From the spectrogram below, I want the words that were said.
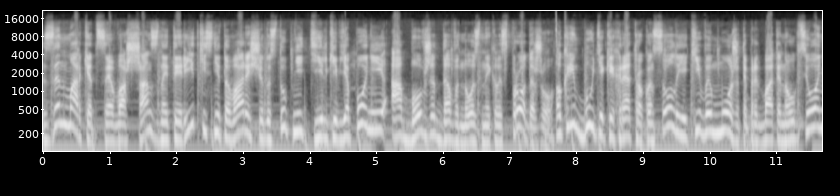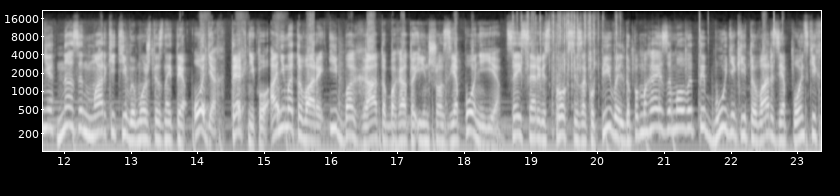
Zen Market – це ваш шанс знайти рідкісні товари, що доступні тільки в Японії або вже давно зникли з продажу. Окрім будь-яких ретро-консолей, які ви можете придбати на аукціоні, на Zen Market ви можете знайти одяг, техніку, аніме товари і багато-багато іншого з Японії. Цей сервіс проксі закупівель допомагає замовити будь-який товар з японських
